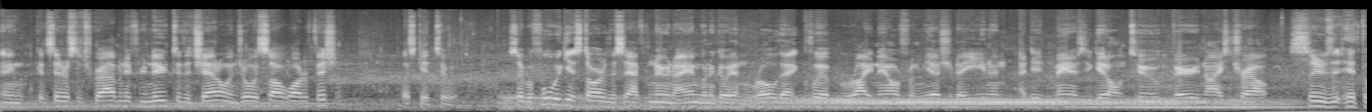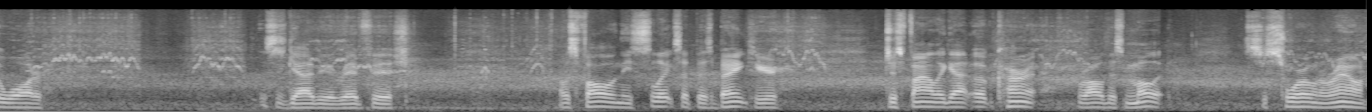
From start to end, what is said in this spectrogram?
and consider subscribing if you're new to the channel, enjoy saltwater fishing. Let's get to it. So before we get started this afternoon, I am to go ahead and roll that clip right now from yesterday evening. I did manage to get on two very nice trout as soon as it hit the water. This has got to be a redfish. I was following these slicks up this bank here. Just finally got up current where all this mullet is just swirling around.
